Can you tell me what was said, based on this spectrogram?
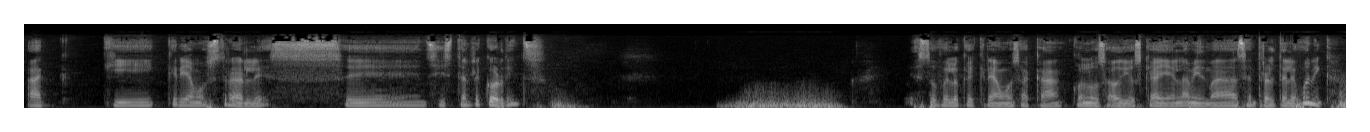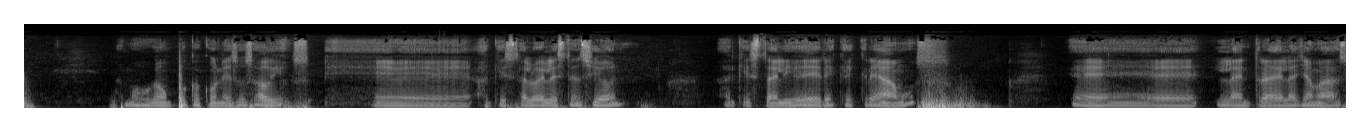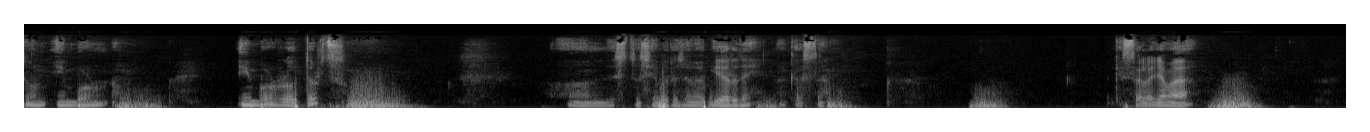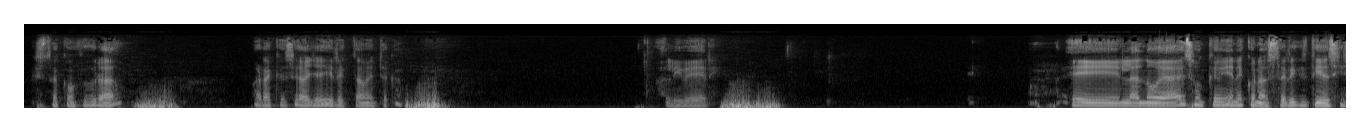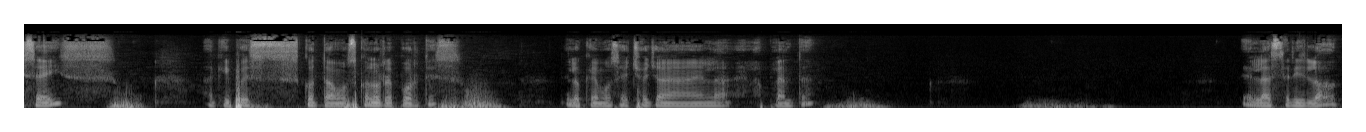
aquí quería mostrarles en System Recordings. Esto fue lo que creamos acá con los audios que hay en la misma central telefónica. Hemos jugado un poco con esos audios. Eh, aquí está lo de la extensión. Aquí está el IBR que creamos. Eh, la entrada de la llamada son inbound, inbound routers. Esto siempre se me pierde. Acá está. Aquí está la llamada está configurado para que se vaya directamente acá al IBR. Eh, las novedades son que viene con Asterix 16. Aquí pues contamos con los reportes de lo que hemos hecho ya en la, en la planta. El Asterix Log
